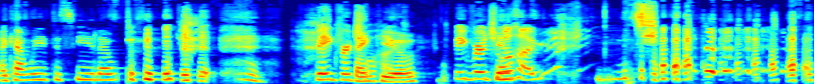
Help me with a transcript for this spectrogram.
I can't wait to see it out. Big virtual Thank hug. you. Big virtual Yes. hug.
